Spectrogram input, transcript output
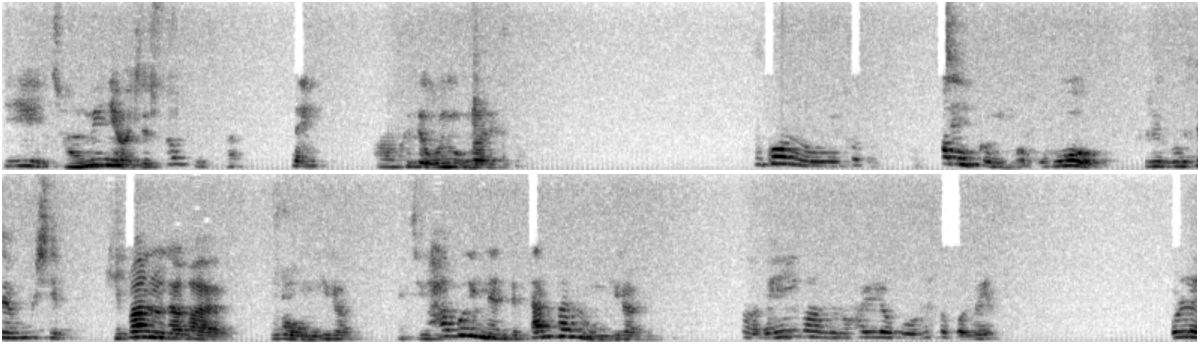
이 정민이 어제 수업 했어? 네. 어, 근데 오늘 오라 했어. 그건 오늘 소개. 화목금 오 그리고 쌤 혹시 B반으로다가 그거 옮기라고. 지금 하고 있는데 딴 반을 옮기라고. A반으로 하려고 했었거든요. 원래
